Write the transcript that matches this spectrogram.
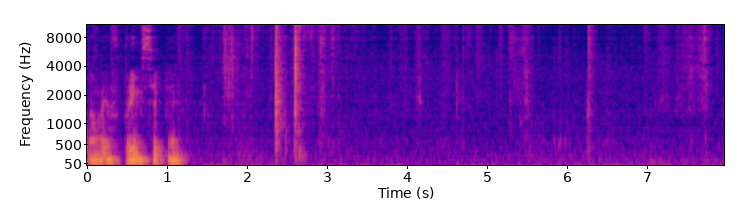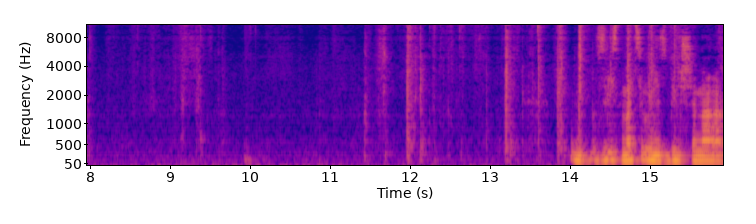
Але, в принципі, звісно, націленість більше на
